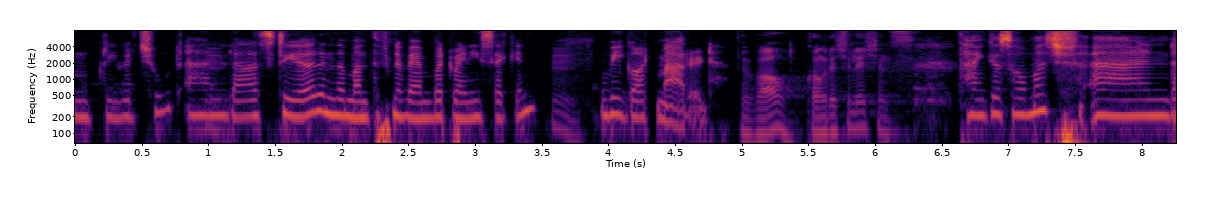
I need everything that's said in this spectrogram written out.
pre wed shoot and last year in the month of November 22nd we got married wow congratulations thank you so much and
